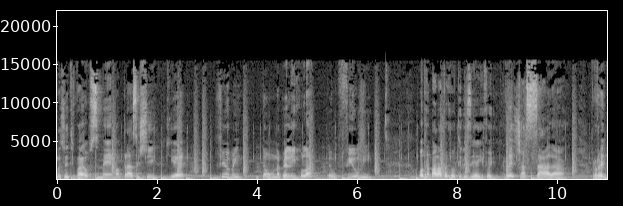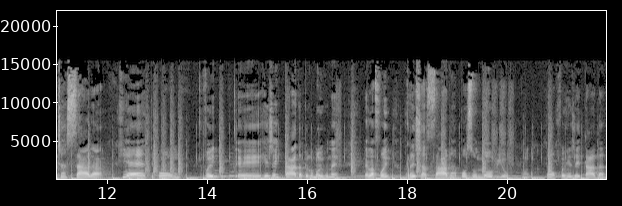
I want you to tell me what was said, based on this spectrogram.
a gente vai ao cinema para assistir, que é filme. Então, na película é um filme. Outra palavra que eu utilizei aí foi rechaçada. Rechaçada, que é tipo foi é, rejeitada pelo noivo, né? Ela foi rechaçada por seu novio. Então, foi rejeitada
